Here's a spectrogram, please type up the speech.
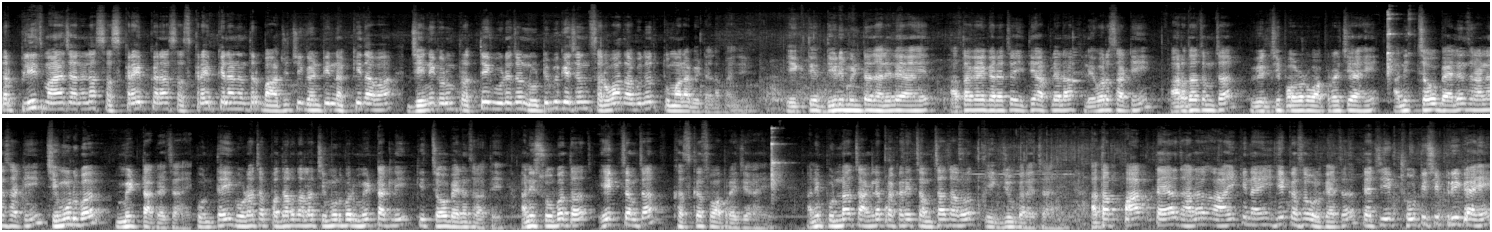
तर प्लीज माझ्या चॅनलला सबस्क्राईब करा. सबस्क्राईब केल्यानंतर बाजूची घंटी नक्की दावा जेणेकरून प्रत्येक व्हिडिओचं नोटिफिकेशन सर्वात अगोदर तुम्हाला भेटायला पाहिजे. एक ते दीड मिनिटं झालेले आहेत. आता काय करायचं इथे आपल्याला फ्लेवरसाठी अर्धा चमचा वेलची पावडर वापरायची आहे आणि चव बॅलन्स राहण्यासाठी चिमूटभर मीठ टाकायचं आहे. कोणत्याही गोडाच्या पदार्थाला चिमूटभर मीठ टाकली की चव बॅलन्स राहते. आणि सोबतच एक चमचा खसखस वापरायची आहे. आणि पुन्हा चांगल्या प्रकारे चमचा चालवत एकजीव करायचा आहे. आता पाक तयार झालं आहे की नाही हे कसं ओळखायचं? त्याची एक छोटीशी ट्रिक आहे.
